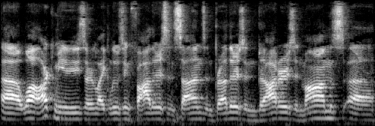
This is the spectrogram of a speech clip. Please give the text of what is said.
uh, while our communities are like losing fathers and sons and brothers and daughters and moms uh,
